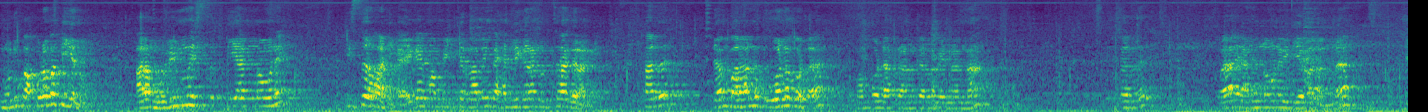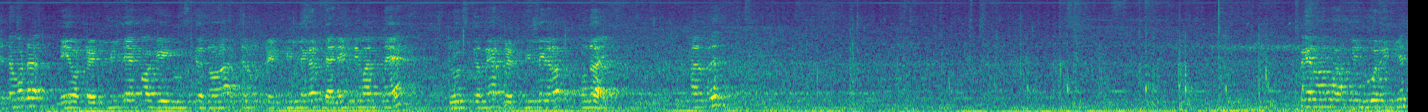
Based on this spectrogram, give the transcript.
මුළු කකුලම තියනවා. අර මුලින්ම තියන්න ඕනේ ඉස්සරහ ටික. ඒකයි මම පිටර ළමෙන් පැහැදිලි කරන්න උත්සාහ කරන්නේ. හරිද? දැන් බලන්න දුවනකොට මම පොඩ්ඩක් රන් කරලා පෙන්නන්නම්. හරිද? ඔයා යන්න ඕන විදිය බලන්න. එතකොට මේව ට්‍රෙඩ්මිල් එකක් වගේ යූස් කරනවා නම් අතරම ට්‍රෙඩ්මිල් එක දැනෙන්නේවත් නැහැ. යූස් කරන එක ට්‍රෙඩ්මිල් එකකට හොඳයි. හරිද? පේනවා මේ දුවන විදිය.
